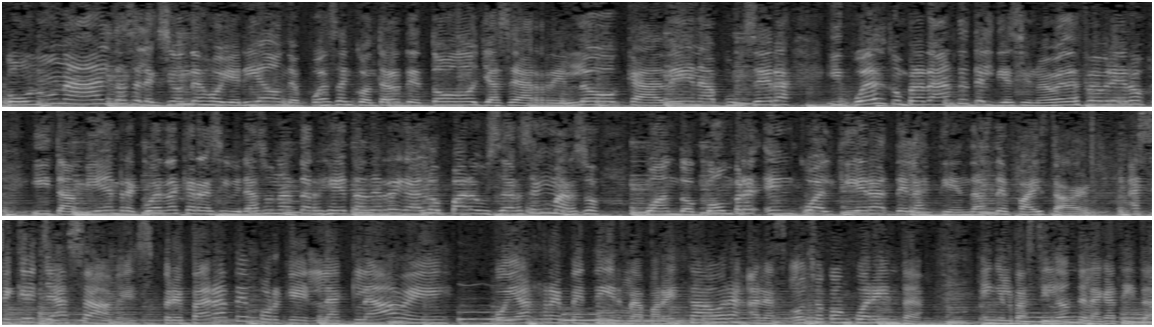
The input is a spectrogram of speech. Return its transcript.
con una alta selección de joyería donde puedes encontrar de todo, ya sea reloj, cadena, pulsera y puedes comprar antes del 19 19 de febrero y también recuerda que recibirás una tarjeta de regalo para usarse en marzo cuando compres en cualquiera de las tiendas de Five Star. Así que ya sabes, prepárate porque la clave voy a repetirla para esta hora a las 8.40 en el Bastilón de la Gatita.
